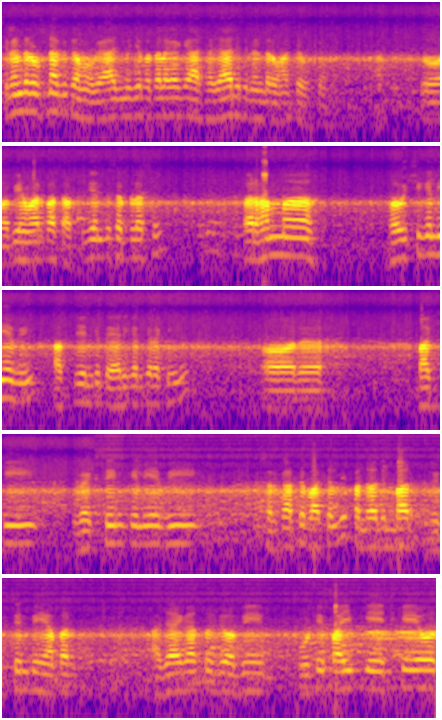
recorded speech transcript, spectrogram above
सिलेंडर उठना भी कम हो गया। आज मुझे पता लगा कि आज हज़ार ही सिलेंडर वहाँ से उठे हैं। तो अभी हमारे पास ऑक्सीजन भी सरप्लस है। पर हम भविष्य के लिए भी ऑक्सीजन की तैयारी करके रखेंगे। और, बाकी वैक्सीन के लिए भी सरकार से बात चल रही पंद्रह दिन बाद वैक्सीन भी यहाँ पर आ जाएगा। तो जो अभी 45 के एज के और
